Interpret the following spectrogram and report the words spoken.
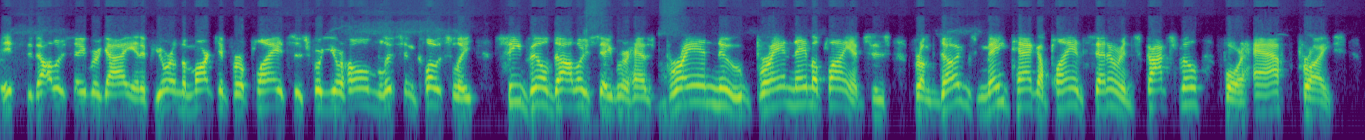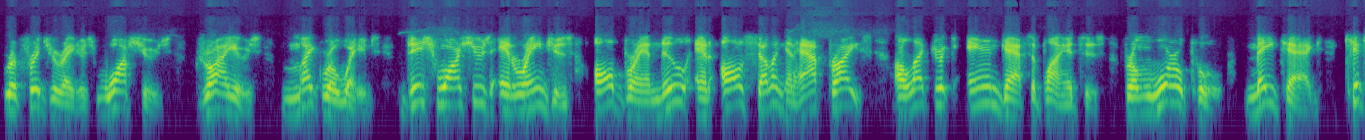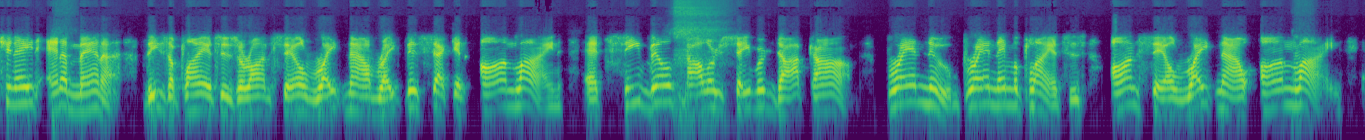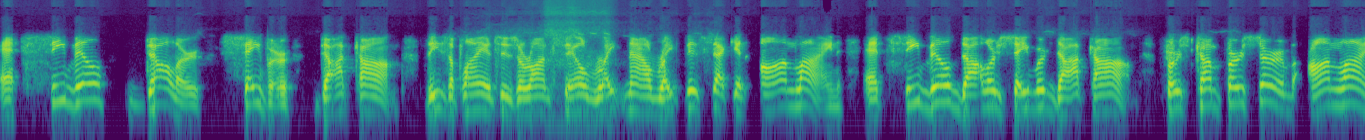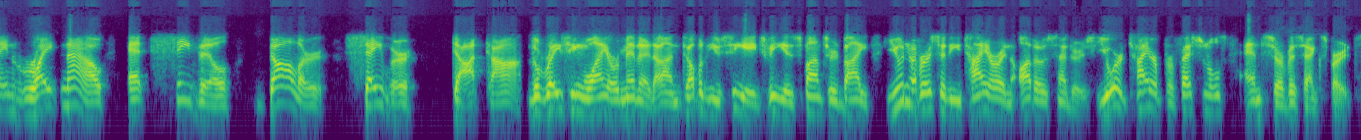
It's the Dollar Saver guy, and if you're in the market for appliances for your home, listen closely. C-ville Dollar Saver has brand new, brand name appliances from Doug's Maytag Appliance Center in Scottsville for half price. Refrigerators, washers, dryers, microwaves, dishwashers, and ranges, all brand new and all selling at half price. Electric and gas appliances from Whirlpool, Maytag, KitchenAid, and Amana. These appliances are on sale right now, right this second, online at CvilleDollarSaver.com. brand new, brand name appliances on sale right now online at CvilleDollarSaver.com. These appliances are on sale right now, right this second, online at CvilleDollarSaver.com. First come, first serve online right now at CvilleDollarSaver.com. The Racing Wire Minute on WCHV is sponsored by University Tire and Auto Centers, your tire professionals and service experts.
